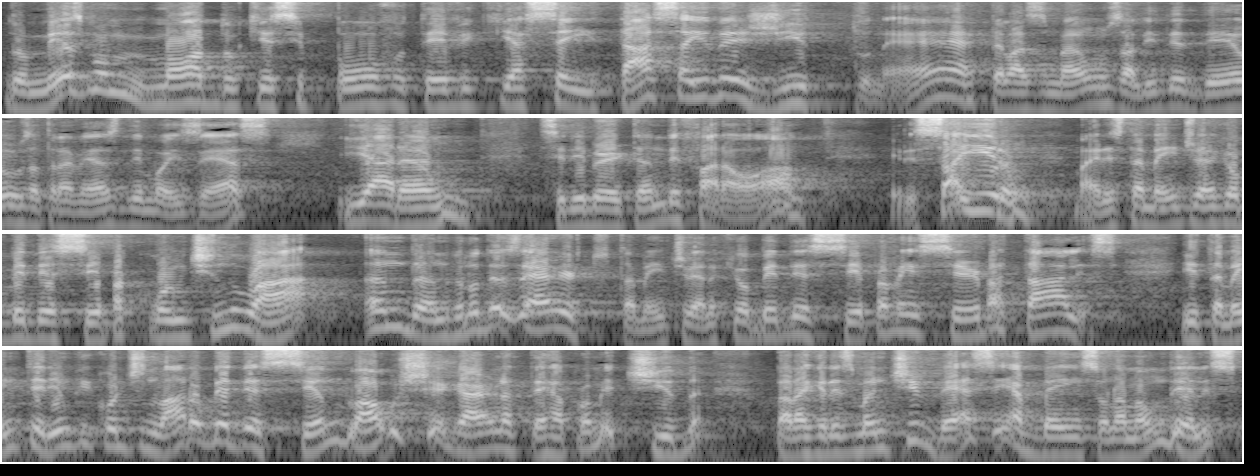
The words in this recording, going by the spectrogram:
Do mesmo modo que esse povo teve que aceitar sair do Egito, né, pelas mãos ali de Deus através de Moisés, e Arão se libertando de Faraó, eles saíram, mas eles também tiveram que obedecer para continuar andando pelo deserto, também tiveram que obedecer para vencer batalhas, e também teriam que continuar obedecendo ao chegar na terra prometida, para que eles mantivessem a bênção na mão deles,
